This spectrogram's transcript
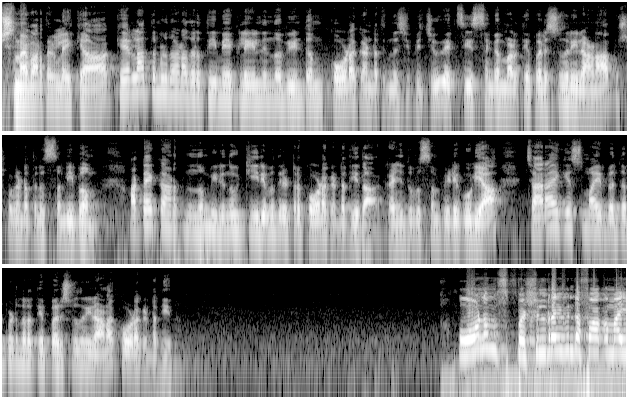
വിശദമായ വാർത്തകളിലേക്ക്. കേരള തമിഴ്നാട് അതിർത്തി മേഖലയിൽ നിന്ന് വീണ്ടും കോട കണ്ടെത്തി നശിപ്പിച്ചു. എക്സൈസ് സംഘം നടത്തിയ പരിശോധനയിലാണ് പുഷ്പകണ്ഠത്തിന് സമീപം അട്ടേക്കാണത്ത് നിന്നും ഇരുന്നൂറ്റി ഇരുപത് ലിറ്റർ കോട കണ്ടെത്തിയത്. കഴിഞ്ഞ ദിവസം പിടികൂടിയ ചാരായ കേസുമായി ബന്ധപ്പെട്ട് നടത്തിയ പരിശോധനയിലാണ് കോട കണ്ടെത്തിയത്. ഓണം സ്പെഷ്യൽ ഡ്രൈവിന്റെ ഭാഗമായി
